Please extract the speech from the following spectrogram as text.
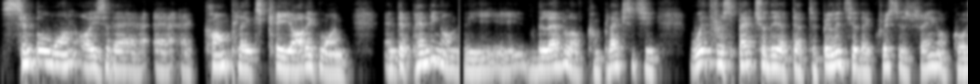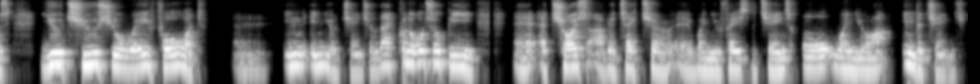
simple one or is it a, a, complex, chaotic one? And depending on the, the level of complexity, with respect to the adaptability that Chris is saying, of course, you choose your way forward. Uh, in in your change. So that could also be a, a choice architecture uh, when you face the change or when you are in the change.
